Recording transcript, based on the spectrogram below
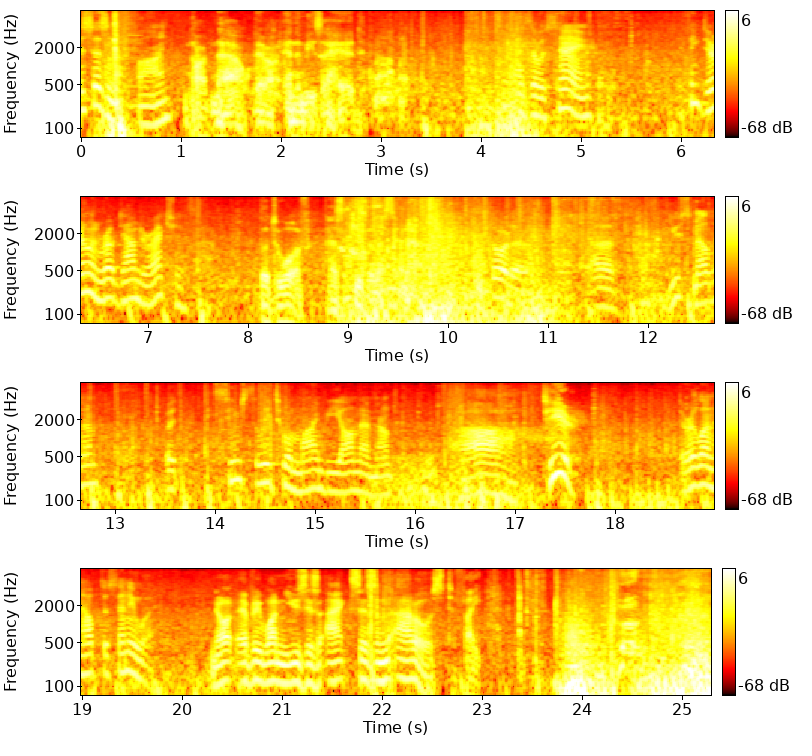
This isn't a fine. Not now. There are enemies ahead. As I was saying, I think Durlin wrote down directions. The dwarf has given us a map. Sort of. Uh, you smelled him? But it seems to lead to a mine beyond that mountain. Ah. Tyr! Durlin helped us anyway. Not everyone uses axes and arrows to fight.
